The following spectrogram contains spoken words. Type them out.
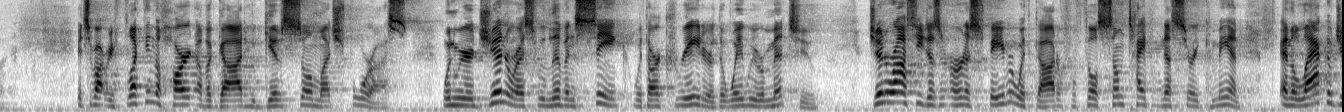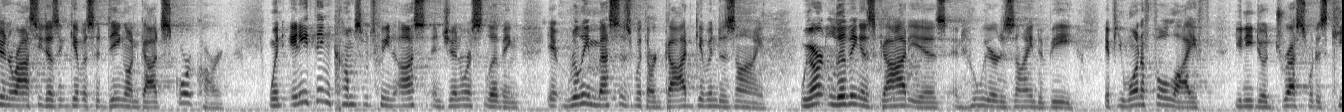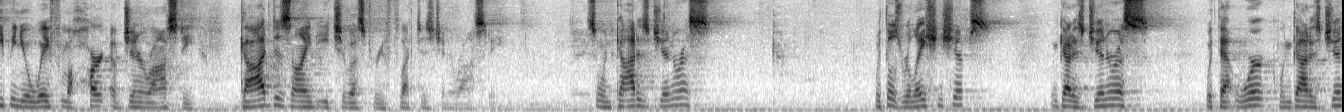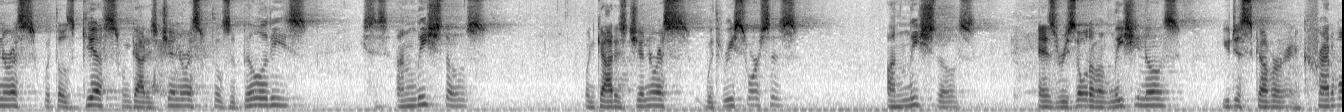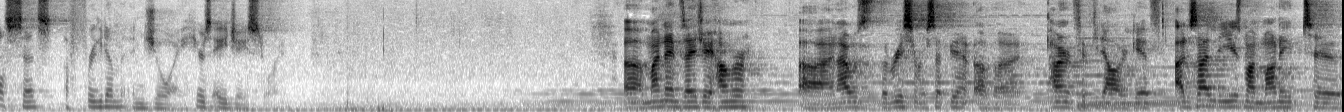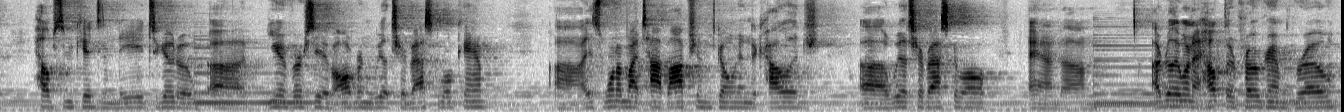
it's about reflecting the heart of a God who gives so much for us. When we are generous, we live in sync with our Creator the way we were meant to. Generosity doesn't earn us favor with God or fulfill some type of necessary command. And the lack of generosity doesn't give us a ding on God's scorecard. When anything comes between us and generous living, it really messes with our God given design. We aren't living as God is and who we are designed to be. If you want a full life, you need to address what is keeping you away from a heart of generosity. God designed each of us to reflect his generosity. So when God is generous with those relationships, when God is generous with that work, when God is generous with those gifts, when God is generous with those abilities, he says, unleash those. When God is generous with resources, unleash those. And as a result of unleashing those, you discover an incredible sense of freedom and joy. Here's AJ's story. Uh, my name's AJ Hummer, uh, and I was the recent recipient of a $150 gift. I decided to use my money to help some kids in need to go to uh, University of Auburn wheelchair basketball camp. Uh, it's one of my top options going into college, uh, wheelchair basketball, and um, I really want to help their program grow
